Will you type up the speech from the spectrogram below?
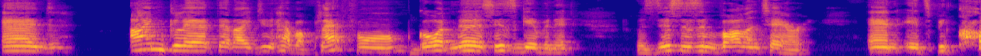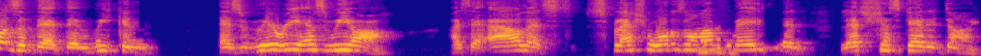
And I'm glad that I do have a platform. God knows He's given it, because this is involuntary. And it's because of that that we can, as weary as we are, I say, Al, let's splash waters on our face and let's just get it done.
